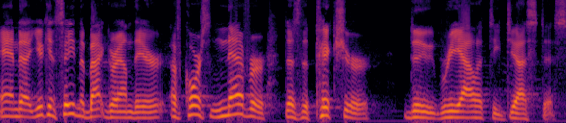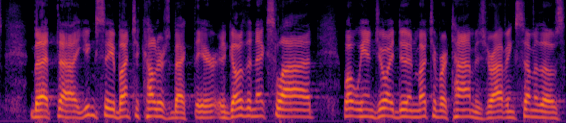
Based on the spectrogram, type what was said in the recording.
And uh, you can see in the background there, of course, never does the picture do reality justice. But uh, you can see a bunch of colors back there. And go to the next slide. What we enjoy doing much of our time is driving some of those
